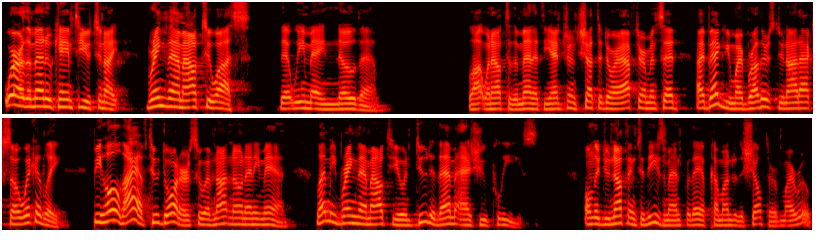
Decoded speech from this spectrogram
Where are the men who came to you tonight? Bring them out to us that we may know them. Lot went out to the men at the entrance, shut the door after him, and said, I beg you, my brothers, do not act so wickedly. Behold, I have two daughters who have not known any man. Let me bring them out to you, and do to them as you please. Only do nothing to these men, for they have come under the shelter of my roof.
